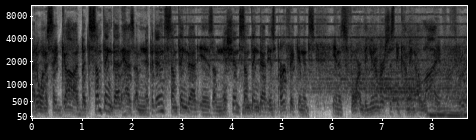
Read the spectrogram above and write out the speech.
I don't want to say God, but something that has omnipotence, something that is omniscient, something that is perfect in its in its form. The universe is becoming alive through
